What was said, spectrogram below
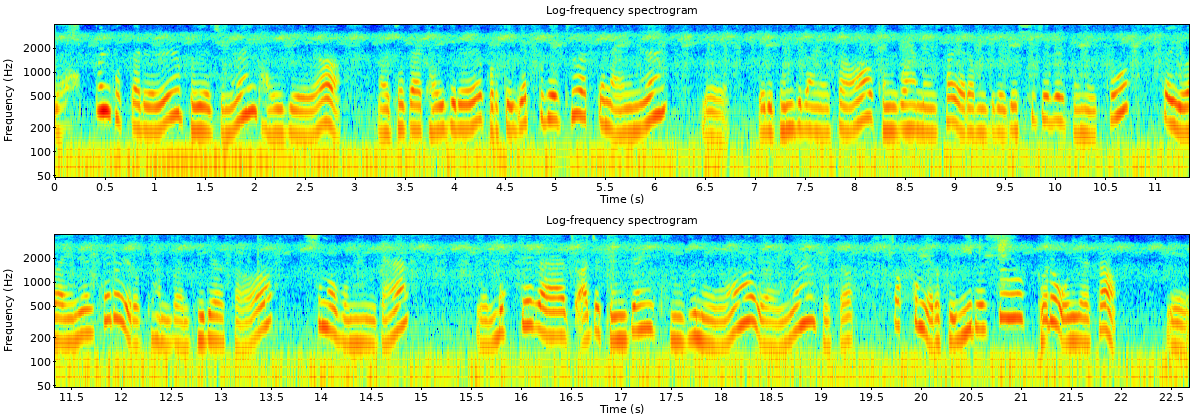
예쁜 색깔을 보여주는 다육이에요. 어, 제가 다육이를 그렇게 예쁘게 키웠던 아이는 네, 우리 밴드방에서 공부하면서 여러분들에게 시집을 보냈고 또 이 아이는 새로 이렇게 한번 들여서 심어 봅니다. 네, 목대가 아주 굉장히 굵으네요. 이 아이는 그래서 조금 이렇게 위로 쑥 끌어올려서 예,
